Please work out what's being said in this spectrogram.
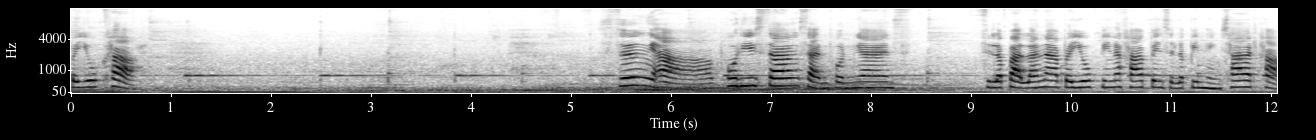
ประยุกต์ค่ะ ซึ่งผู้ที่สร้างสรรค์ผลงานศิลปะแล้านนาประยุกต์นี้นะคะ เป็นศิลปินแห่งชาติค่ะ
